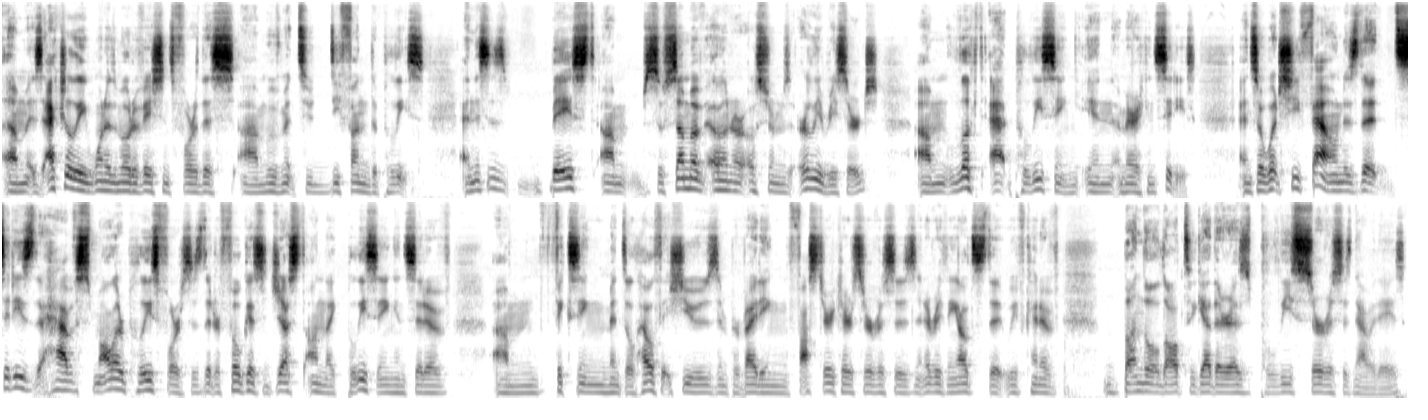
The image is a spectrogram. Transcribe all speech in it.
um, is actually one of the motivations for this uh, movement to defund the police. And this is based, um, so some of Elinor Ostrom's early research um, looked at policing in American cities. And so what she found is that cities that have smaller police forces that are focused just on like policing instead of um, fixing mental health issues and providing foster care services and everything else that we've kind of bundled all together as police services nowadays.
